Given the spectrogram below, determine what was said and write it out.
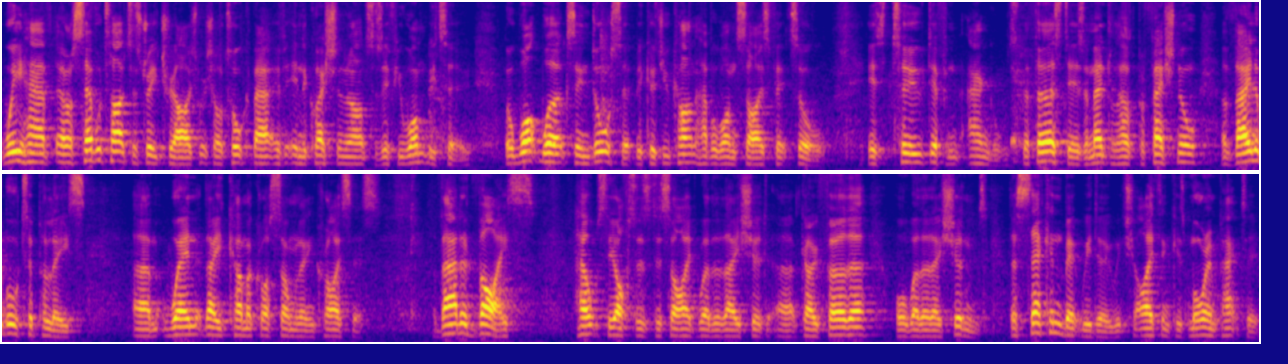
we have, there are several types of street triage, which I'll talk about if, in the question and answers if you want me to. But what works in Dorset, because you can't have a one size fits all, is two different angles. The first is a mental health professional available to police um, when they come across someone in crisis. That advice helps the officers decide whether they should uh, go further or whether they shouldn't. The second bit we do, which I think is more impactful,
